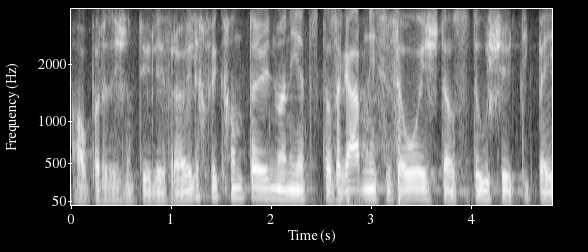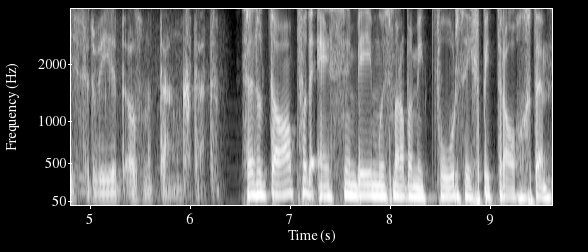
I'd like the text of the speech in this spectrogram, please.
aber es ist natürlich erfreulich für die Kantone, wenn jetzt das Ergebnis so ist, dass die Ausschüttung besser wird, als man gedacht hat. Das Resultat der SMB muss man aber mit Vorsicht betrachten.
